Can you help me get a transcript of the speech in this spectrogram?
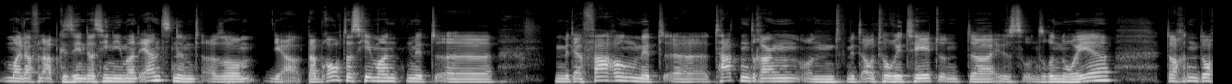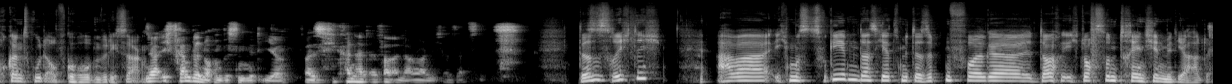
mal davon abgesehen, dass ihn niemand ernst nimmt. Also ja, da braucht das jemand mit, äh, mit Erfahrung, mit äh, Tatendrang und mit Autorität. Und da ist unsere neue doch, doch ganz gut aufgehoben, würde ich sagen. Ja, ich fremdel noch ein bisschen mit ihr, weil sie kann halt einfach Alara nicht ersetzen. Das ist richtig. Aber ich muss zugeben, dass jetzt mit der siebten Folge doch ich doch so ein Tränchen mit ihr hatte.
